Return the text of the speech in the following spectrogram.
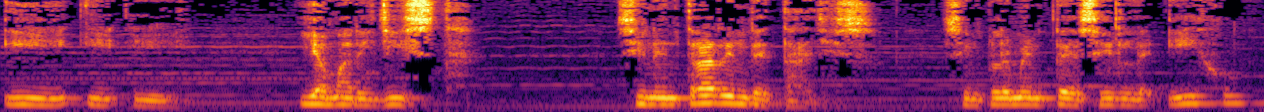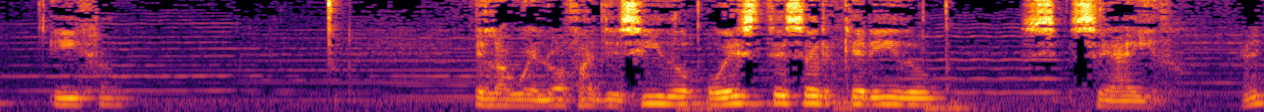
y, amarillista, sin entrar en detalles, simplemente decirle, hijo, hija, el abuelo ha fallecido o este ser querido se ha ido. ¿eh?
